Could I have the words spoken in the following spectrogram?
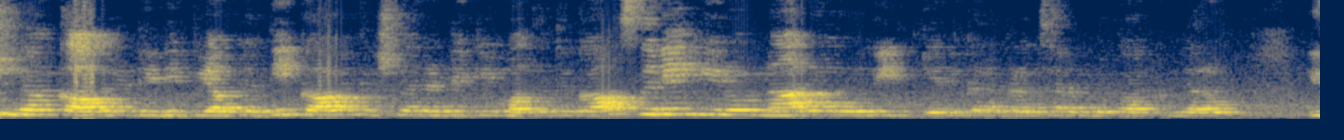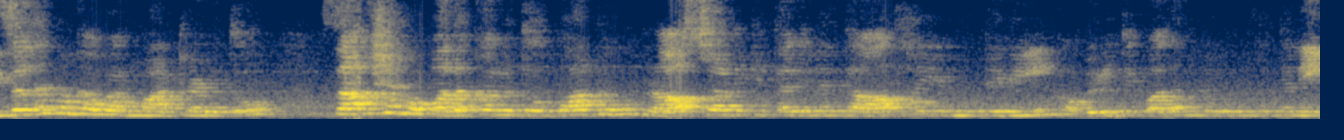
జిల్లా కావలి టీడీపీ అభ్యర్థి కావి కృష్ణారెడ్డికి మద్దతుగా సినీ హీరో నారా రోహిత్ ఎన్నికల ప్రచారంలో పాల్గొన్నారు. ఈ సందర్భంగా వారు మాట్లాడుతూ సంక్షేమ పథకాలతో పాటు రాష్ట్రానికి తగినంత ఆదాయం ఉంటేనే అభివృద్ధి పదంలో ఉంటుందని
